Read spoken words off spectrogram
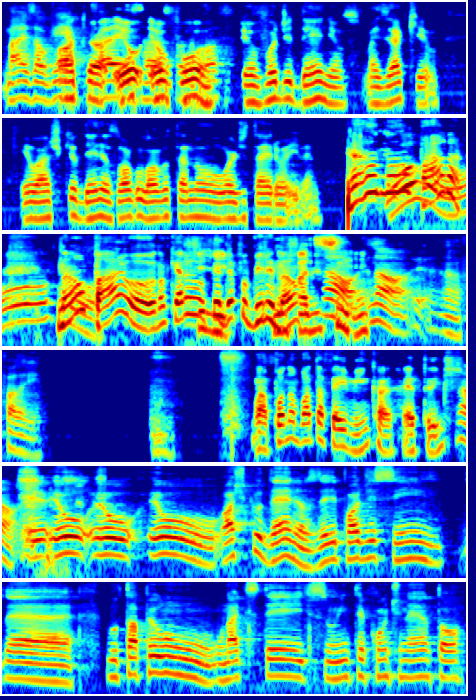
Mais alguém? Aqui, ó, faz eu, eu vou, aposta? eu vou de Daniels, mas é aquilo. Eu acho que o Daniels logo logo tá no World Title aí, velho. Não, não, Ô, para. louco. Não, para. Eu não quero Felipe, perder pro Billy, Não, não. faz isso Não, não. não, fala aí. Ah, pô, não bota fé em mim, cara. É triste. Não, eu, eu, eu, eu acho que o Daniels, ele pode sim é, lutar pelo um United States, um Intercontinental,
